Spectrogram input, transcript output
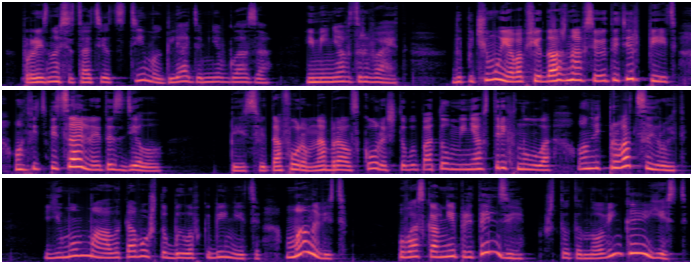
— произносит отец Тима, глядя мне в глаза. И меня взрывает. «Да почему я вообще должна все это терпеть? Он ведь специально это сделал!» Перед светофором набрал скорость, чтобы потом меня встряхнуло. Он ведь провоцирует. Ему мало того, что было в кабинете. Мало ведь? «У вас ко мне претензии? Что-то новенькое есть?»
